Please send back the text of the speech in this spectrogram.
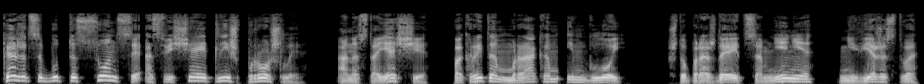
кажется, будто солнце освещает лишь прошлое, а настоящее покрыто мраком и мглой, что порождает сомнения, невежество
